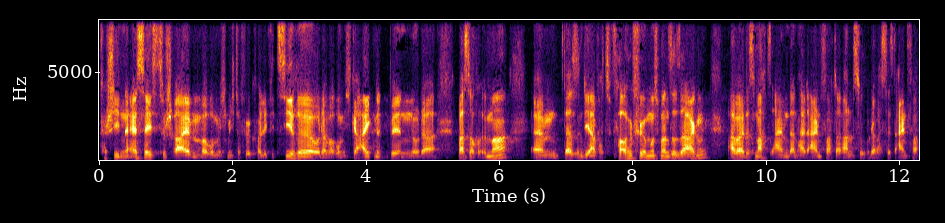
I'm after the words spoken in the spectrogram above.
verschiedene Essays zu schreiben, warum ich mich dafür qualifiziere oder warum ich geeignet bin oder was auch immer. Ähm, da sind die einfach zu faul für, muss man so sagen. Aber das macht es einem dann halt einfach daran zu, oder was heißt einfach,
